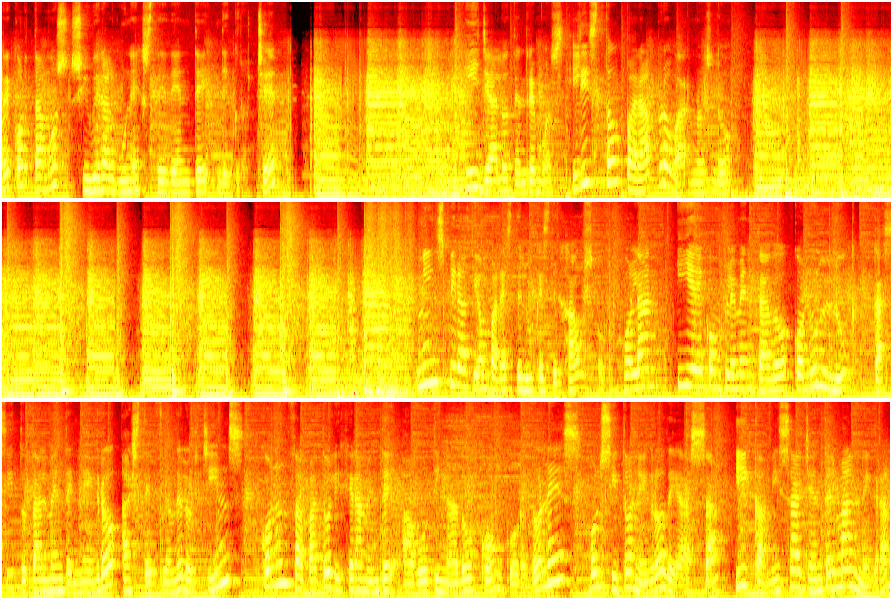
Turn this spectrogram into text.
recortamos si hubiera algún excedente de crochet y ya lo tendremos listo para probárnoslo. Mi inspiración para este look es de House of Holland y he complementado con un look casi totalmente negro a excepción de los jeans, con un zapato ligeramente abotinado con cordones, bolsito negro de asa y camisa gentleman negra.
